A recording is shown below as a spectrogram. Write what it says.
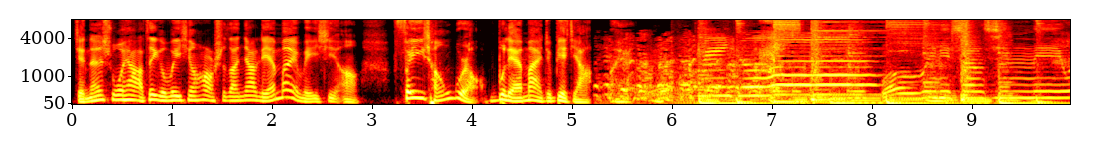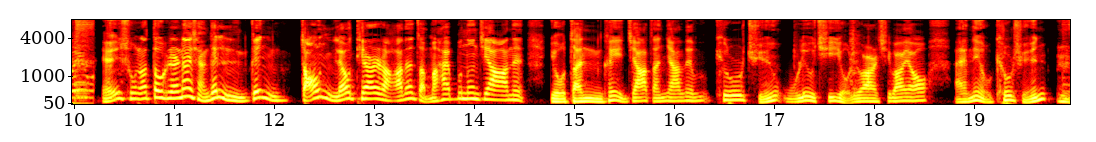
简单说一下，这个微信号是咱家连麦微信啊，非诚勿扰，不连麦就别加。哎呀。有人说了，豆哥那想跟你跟你找你聊天啥的，怎么还不能加呢？有咱你可以加咱家的 QQ 群五六七九六二七八幺，哎，那有 Q 群。嗯。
